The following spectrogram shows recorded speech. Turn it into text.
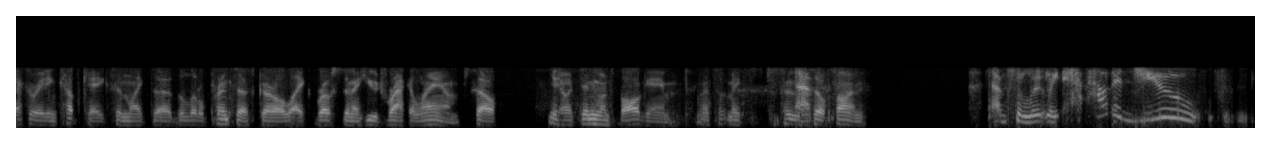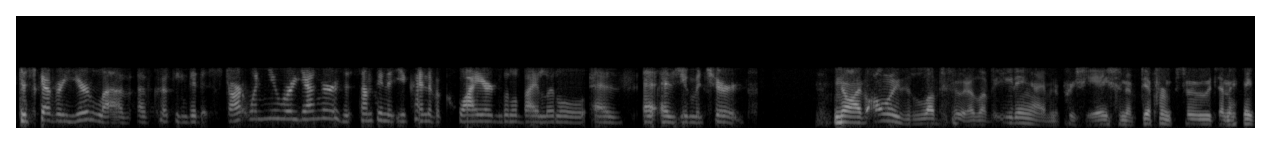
decorating cupcakes, and like the the little princess girl like roasting a huge rack of lamb. So, you know, it's anyone's ball game. That's what makes food so fun. Absolutely. How did you discover your love of cooking? Did it start when you were younger? Is it something that you kind of acquired little by little as as you matured? No, I've always loved food. I love eating. I have an appreciation of different foods, and I think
